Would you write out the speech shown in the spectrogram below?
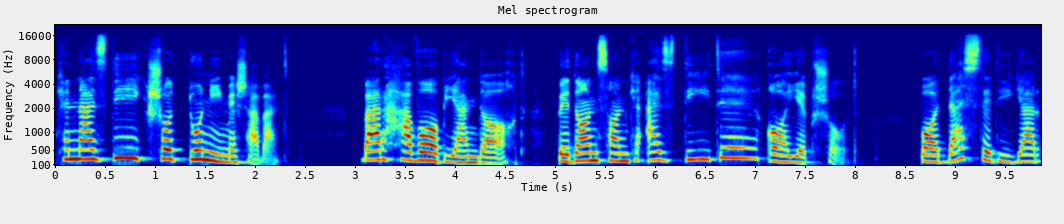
که نزدیک شد دو نیمه شود. بر هوا بیانداخت بدانسان که از دیده قایب شد. با دست دیگر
